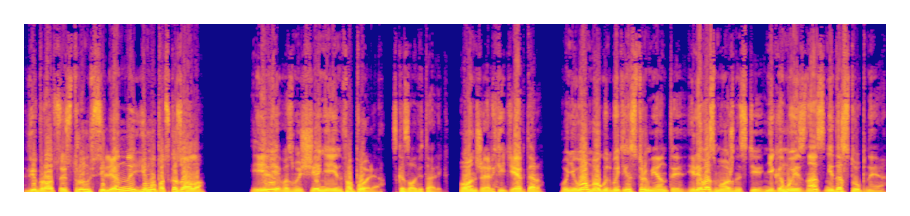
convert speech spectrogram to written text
Вибрация струн Вселенной ему подсказала?» «Или возмущение инфополя», — сказал Виталик. «Он же архитектор. У него могут быть инструменты или возможности, никому из нас недоступные.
